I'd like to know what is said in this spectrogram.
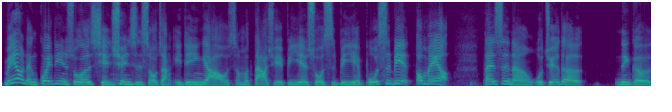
没有人规定说选训士首长一定要什么大学毕业、硕士毕业、博士毕业都没有。但是呢，我觉得那个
